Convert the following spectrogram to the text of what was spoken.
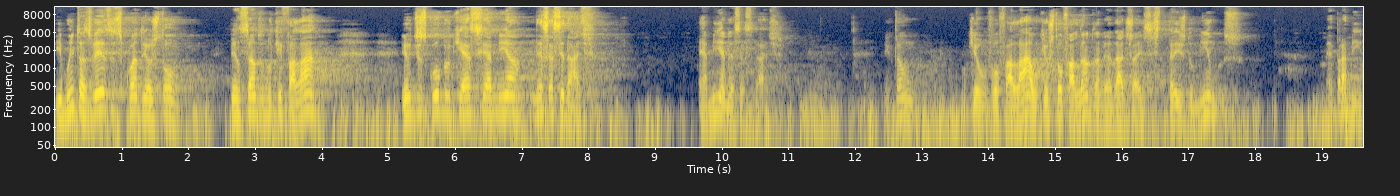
E muitas vezes, quando eu estou pensando no que falar, eu descubro que essa é a minha necessidade. É a minha necessidade. Então, que eu vou falar, o que eu estou falando, na verdade, já esses três domingos, é para mim.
